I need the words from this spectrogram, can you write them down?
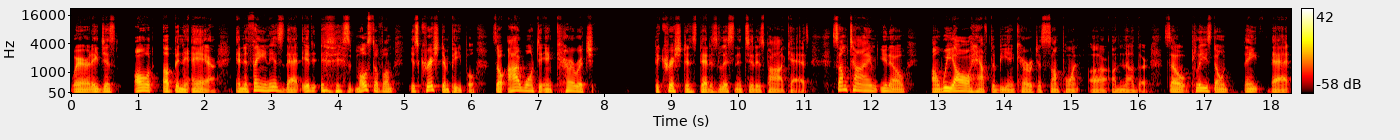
where they just all up in the air. And the thing is that it is most of them is Christian people. So I want to encourage the Christians that is listening to this podcast sometime, you know, uh, we all have to be encouraged at some point or another. So please don't think that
